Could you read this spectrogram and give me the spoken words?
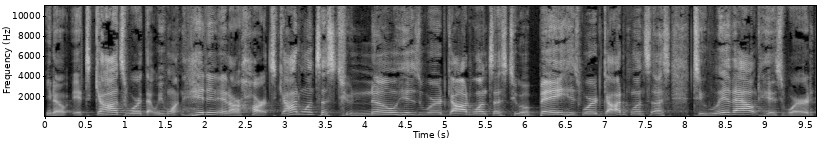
You know, it's God's word that we want hidden in our hearts. God wants us to know his word. God wants us to obey his word. God wants us to live out his word,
